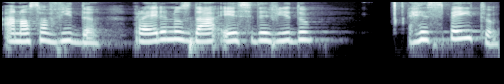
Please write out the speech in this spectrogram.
a nossa vida, para ele nos dar esse devido respeito.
